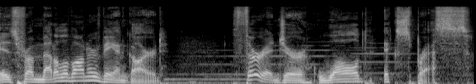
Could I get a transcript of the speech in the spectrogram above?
is from Medal of Honor Vanguard Thuringer Wald Express.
